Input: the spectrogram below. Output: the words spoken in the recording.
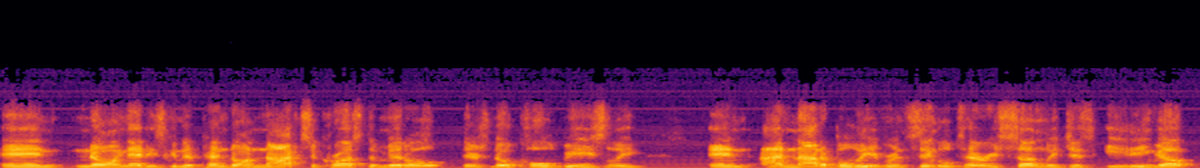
and knowing that he's going to depend on Knox across the middle. There's no Cole Beasley, and I'm not a believer in Singletary suddenly just eating up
